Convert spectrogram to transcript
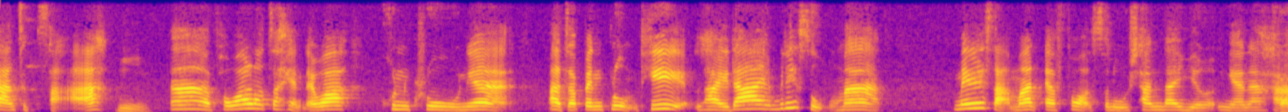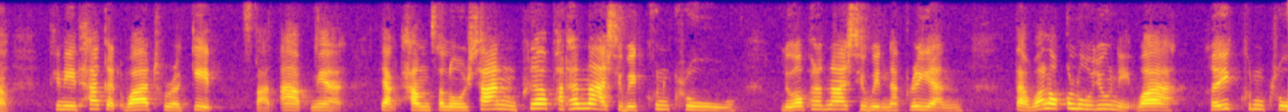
การศึกษาอืมอ่าเพราะว่าเราจะเห็นได้ว่าคุณครูเนี่ยอาจจะเป็นกลุ่มที่รายได้ไม่ได้สูงมาก ไม่ได้สามารถ afford solution ได้เยอะอย่างเงี้ยนะคะครับทีนี้ถ้าเกิดว่าธุรกิจสตาร์ทอัพเนี่ยอยากทำ solution เพื่อพัฒนาชีวิตคุณครู หรือว่าพัฒนาชีวิตนักเรียน แต่ว่าเราก็รู้อยู่นี่ว่าเฮ้ยคุณครู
